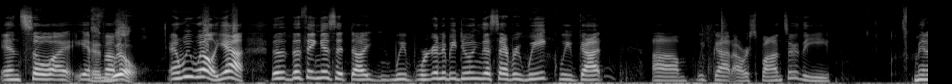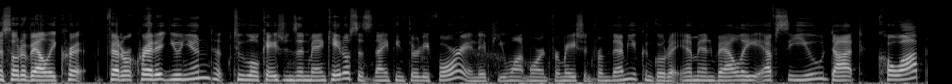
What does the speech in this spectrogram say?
And so, I if And uh, will. and we will, yeah. The the thing is that uh, we we're going to be doing this every week. We've got um, we've got our sponsor, the Minnesota Valley Cre- Federal Credit Union, two locations in Mankato since 1934. And if you want more information from them, you can go to mnvalleyfcu.coop.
